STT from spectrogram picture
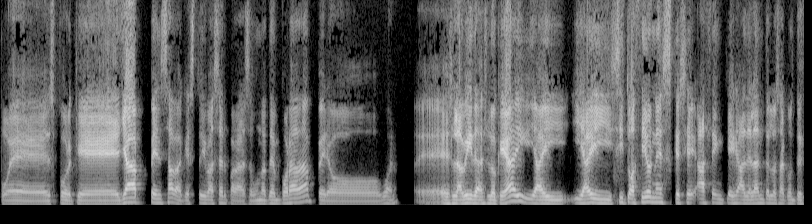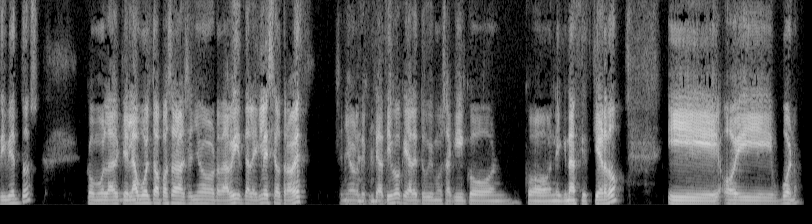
pues porque ya pensaba que esto iba a ser para la segunda temporada, pero bueno, eh, es la vida, es lo que hay y, hay y hay situaciones que se hacen que adelanten los acontecimientos como la que le ha vuelto a pasar al señor David de la Iglesia otra vez, señor creativo, que ya le tuvimos aquí con, Ignacio Izquierdo. Y hoy, bueno,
